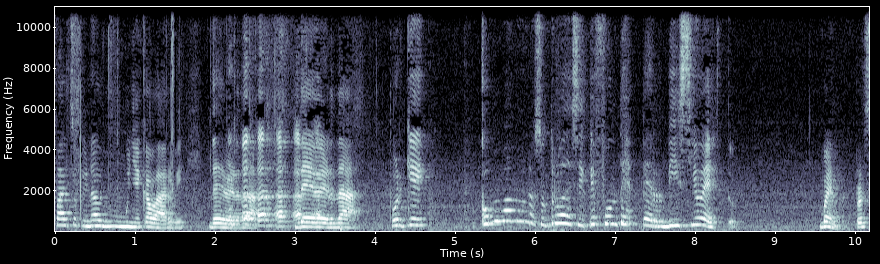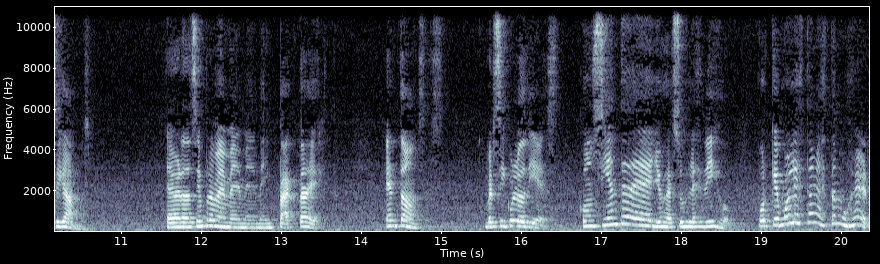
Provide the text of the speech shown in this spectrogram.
falsos que una muñeca Barbie, de verdad, de verdad. Porque, ¿cómo vamos nosotros a decir que fue un desperdicio esto? Bueno, prosigamos. De verdad siempre me impacta esto. Entonces, versículo 10. Consciente de ello, Jesús les dijo, ¿por qué molestan a esta mujer?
